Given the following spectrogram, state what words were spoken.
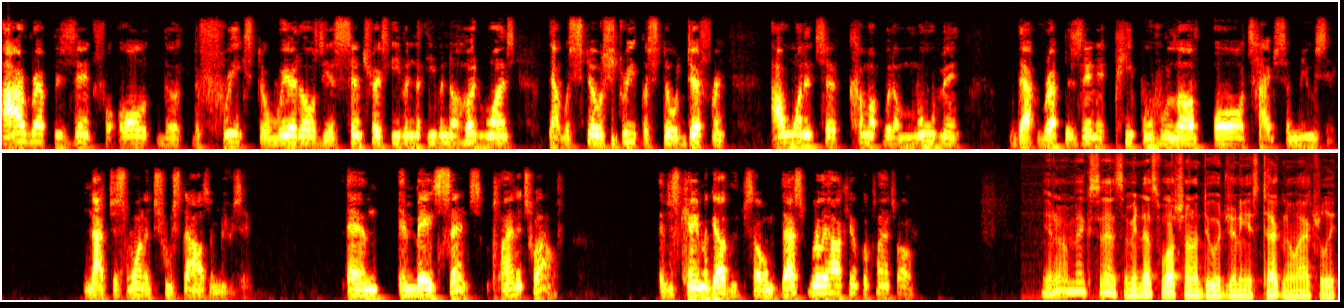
I represent for all the, the freaks, the weirdos, the eccentrics, even the, even the hood ones that were still street but still different. I wanted to come up with a movement that represented people who love all types of music, not just one or two styles of music. And it made sense. Planet 12. It just came together. So that's really how I came up with Planet 12. You know, it makes sense. I mean, that's what I was trying to do with Genius Techno, actually.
